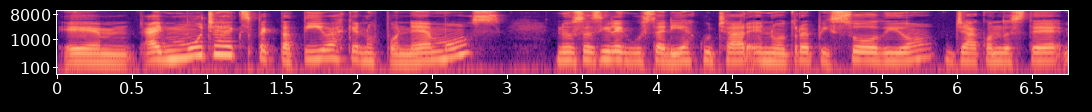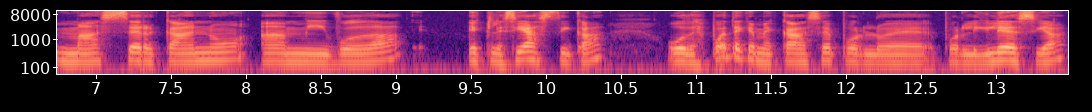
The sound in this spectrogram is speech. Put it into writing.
Em, hay muchas expectativas que nos ponemos no sé si le gustaría escuchar en otro episodio, ya cuando esté más cercano a mi boda eclesiástica o después de que me case por, lo, por la iglesia,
